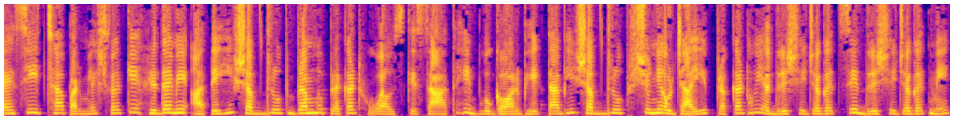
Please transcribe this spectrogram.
ऐसी इच्छा परमेश्वर के हृदय में आते ही शब्द रूप ब्रह्म प्रकट हुआ। उसके साथ ही भोग और भी शब्द रूप शून्य ऊर्जाई प्रकट हुई। अदृश्य जगत से दृश्य जगत में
